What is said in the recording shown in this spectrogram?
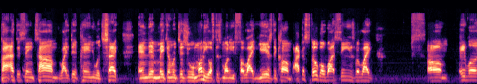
but at the same time, like they're paying you a check and they're making residual money off this money for like years to come. I can still go watch scenes with like um Ava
